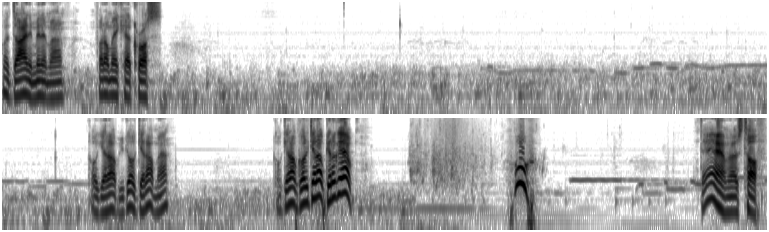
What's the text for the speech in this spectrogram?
Gonna die in a minute, man. If I don't make it across. Go get up. You go get up, man. Go get up, go get up, get up, get up! Whew! Damn, that was tough.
